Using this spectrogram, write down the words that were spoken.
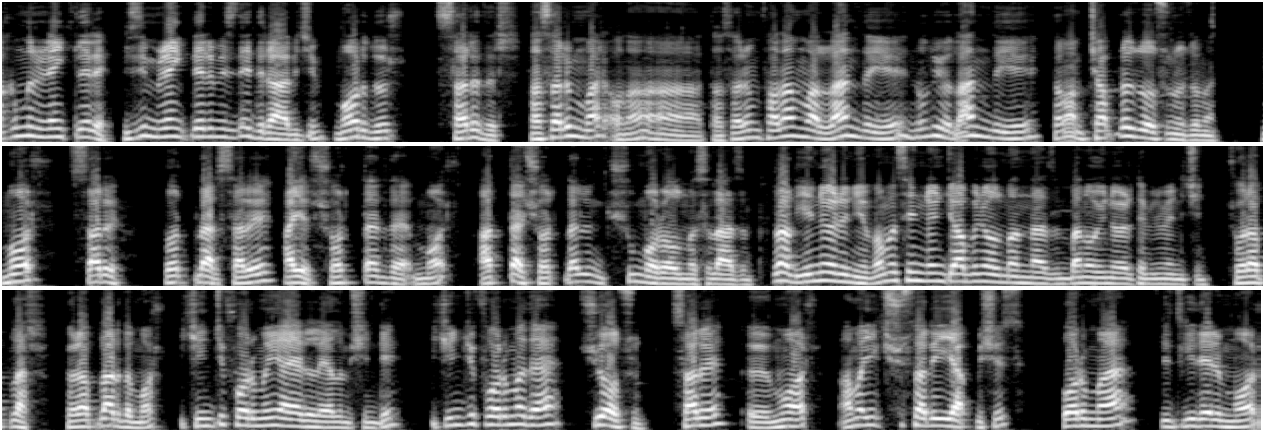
Takımın renkleri. Bizim renklerimiz nedir abicim? Mordur. Sarıdır. Tasarım var. Ona tasarım falan var lan dayı. Ne oluyor lan dayı? Tamam çapraz olsun o zaman. Mor, sarı. Şortlar sarı. Hayır şortlar da mor. Hatta şortların şu mor olması lazım. Kral yeni öğreniyorum ama senin önce abone olman lazım bana oyunu öğretebilmen için. Çoraplar. Çoraplar da mor. İkinci formayı ayarlayalım şimdi. İkinci forma da şu olsun. Sarı, e, mor. Ama ilk şu sarıyı yapmışız. Forma, çizgileri mor,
